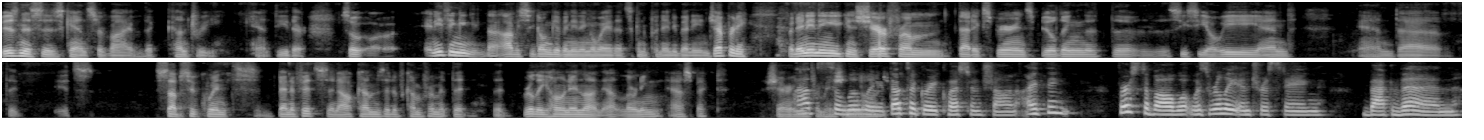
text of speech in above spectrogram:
businesses can't survive the country can't either. So uh, anything obviously don't give anything away that's going to put anybody in jeopardy but anything you can share from that experience building the the, the ccoe and and uh, the, its subsequent benefits and outcomes that have come from it that that really hone in on that learning aspect sharing absolutely. That's a great question sean. I think first of all what was really interesting back then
